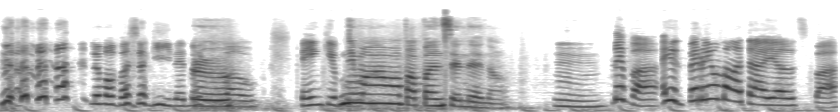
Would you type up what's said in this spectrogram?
Lumabas sa gilid. True. Wow. Thank you po. Hindi mga mapapansin eh, no? Mm. 'Di ba? Ayun, pero yung mga trials ba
